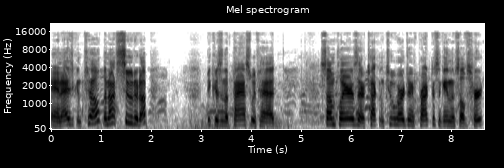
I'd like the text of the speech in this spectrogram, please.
And as you can tell, they're not suited up because in the past we've had some players that are tackling too hard during practice and getting themselves hurt.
